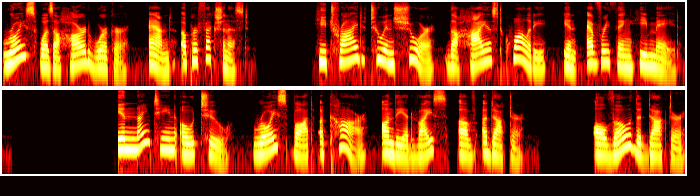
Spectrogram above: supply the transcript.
Royce was a hard worker and a perfectionist. He tried to ensure the highest quality in everything he made. In 1902, Royce bought a car on the advice of a doctor. Although the doctor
